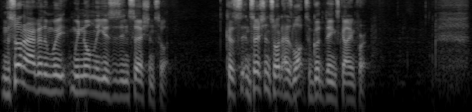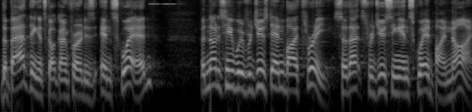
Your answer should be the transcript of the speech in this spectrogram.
And the sort algorithm we, we normally use is insertion sort, because insertion sort has lots of good things going for it. The bad thing it's got going for it is n squared, but notice here we've reduced n by 3, so that's reducing n squared by 9.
